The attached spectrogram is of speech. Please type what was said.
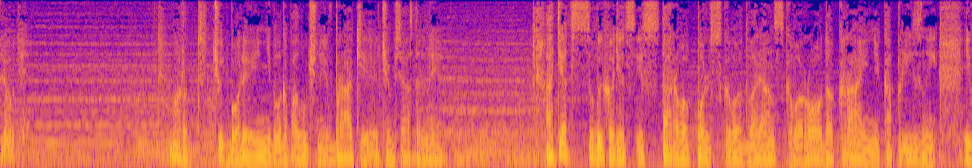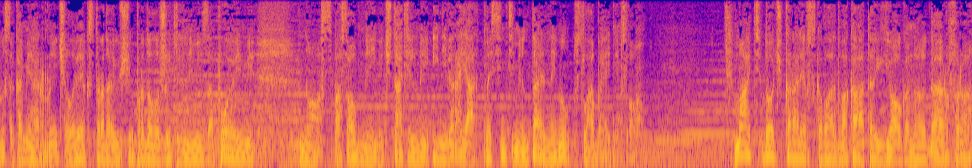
люди. Может, чуть более неблагополучные в браке, чем все остальные. Отец, выходец из старого польского дворянского рода, крайне капризный и высокомерный человек, страдающий продолжительными запоями, но способный, мечтательный и невероятно сентиментальный, ну, слабый одним словом. Мать, дочь королевского адвоката Йогана Дерфера,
